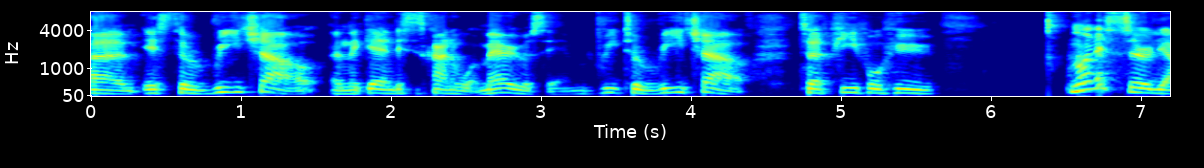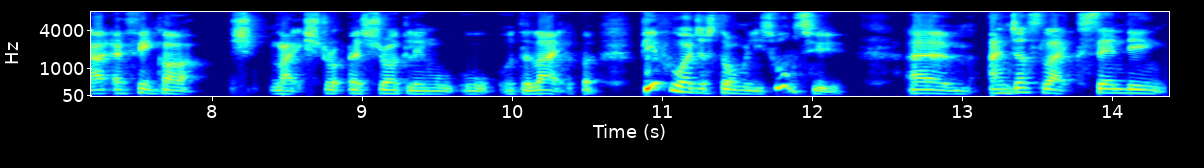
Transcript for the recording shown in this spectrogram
um, is to reach out. And again, this is kind of what Mary was saying to reach out to people who, not necessarily, I, I think, are sh- like str- uh, struggling or, or, or the like, but people who I just don't really talk to, um, and just like sending,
